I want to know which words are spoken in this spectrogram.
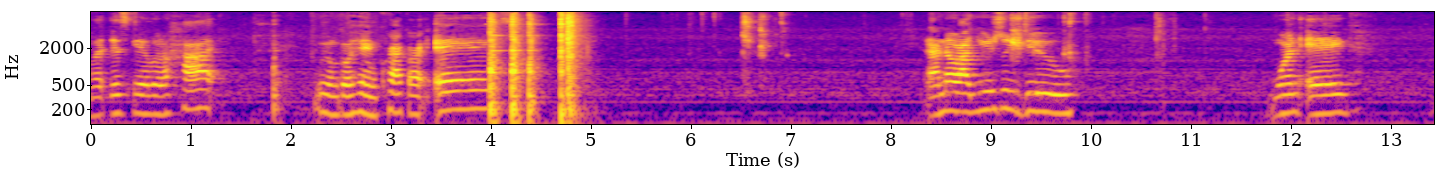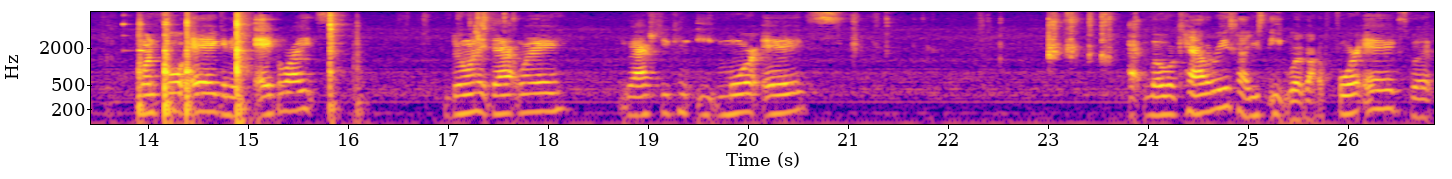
Let this get a little hot. We're to go ahead and crack our eggs. And I know I usually do one egg, one full egg and then egg whites. Doing it that way, you actually can eat more eggs at lower calories. I used to eat, what, about four eggs, but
